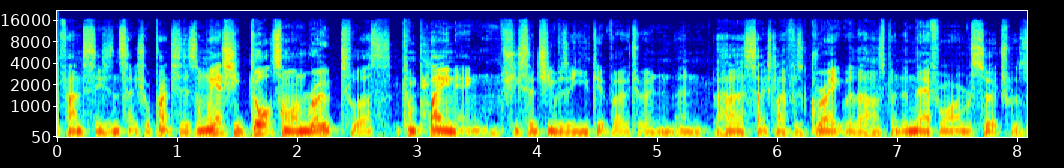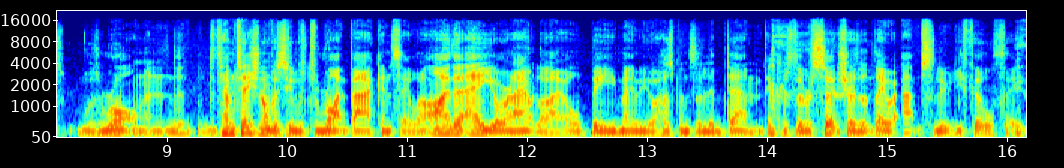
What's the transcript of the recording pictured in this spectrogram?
fantasies and sexual practices. And we actually got someone wrote to us complaining. She said she was a UKIP voter and, and her sex life was great with her husband, and therefore our research was, was wrong. And the, the temptation obviously was to write back and say, well, either A, you're an outlier, or B, maybe your husband's a Lib Dem, because the research showed that they were absolutely filthy.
